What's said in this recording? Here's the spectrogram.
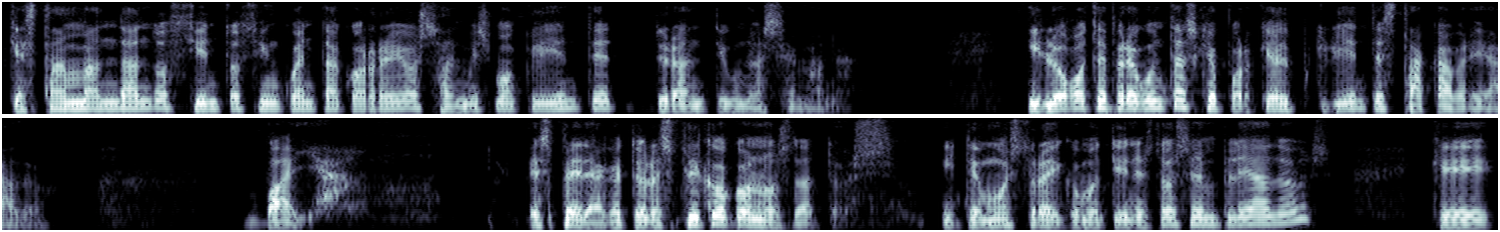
que están mandando 150 correos al mismo cliente durante una semana. Y luego te preguntas que por qué el cliente está cabreado. Vaya, Espera, que te lo explico con los datos. Y te muestro ahí cómo tienes dos empleados que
